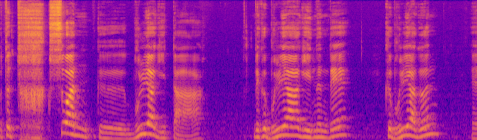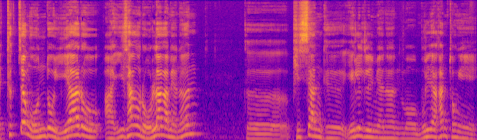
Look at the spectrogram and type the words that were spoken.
어떤 특수한 그 물약이 있다. 근데 그 물약이 있는데 그 물약은 예, 특정 온도 이하로 아 이상으로 올라가면은 그 비싼 그 예를 들면은 뭐 물약 한 통이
